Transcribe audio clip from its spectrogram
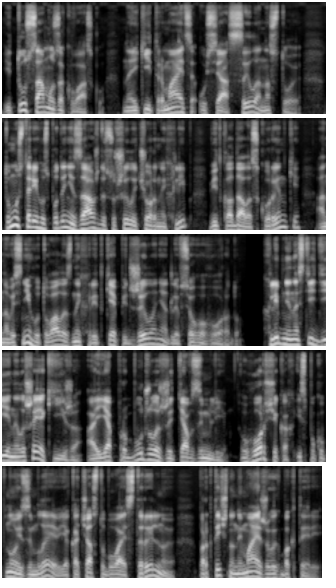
і ту саму закваску, на якій тримається уся сила настою. Тому старі господині завжди сушили чорний хліб, відкладали скоринки, а навесні готували з них рідке підживлення для всього городу. Хлібний настій діє не лише як їжа, а й як пробуджувач життя в землі. У горщиках із покупною землею, яка часто буває стерильною, практично немає живих бактерій.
